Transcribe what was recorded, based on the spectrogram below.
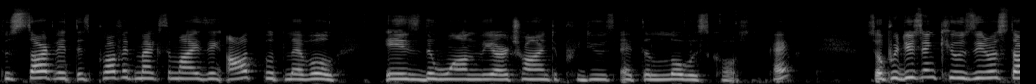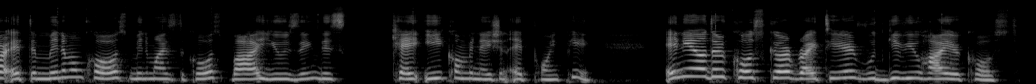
to start with this profit maximizing output level is the one we are trying to produce at the lowest cost, okay? So producing Q0 star at the minimum cost, minimize the cost by using this KE combination at point P. Any other cost curve right here would give you higher cost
